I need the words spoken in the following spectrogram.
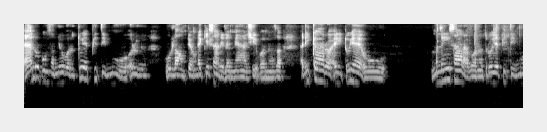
အဲ့လိုပုံစံမျိုးပေါ့နော်သူ့ရဲ့ဖြစ်တည်မှုကိုအဲ့လိုမျိုးဟိုလောင်ပြောင်တဲ့ကိစ္စတွေလည်းများရှိပေါ့နော်ဆိုတော့အဓိကတော့အဲ့ဒီသူ့ရဲ့ဟိုမလေးစားတာပေါ့နော်သူတို့ရဲ့ဖြစ်တည်မှု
